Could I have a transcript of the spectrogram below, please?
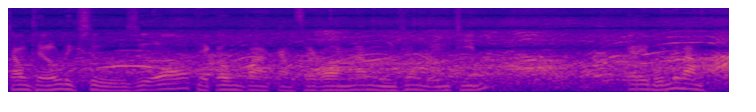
trong trận đấu lịch sử giữa thể công và cảng Sài Gòn năm 1979. Cách đây 40 năm.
